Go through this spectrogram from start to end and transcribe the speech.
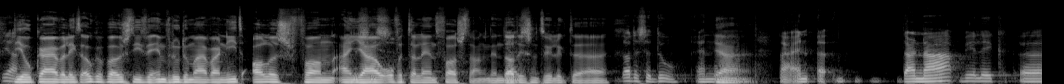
Ja. die elkaar wellicht ook weer positieve invloeden, maar waar niet alles van aan jou of het talent vasthangt. En dat is natuurlijk de... Dat is het doel. En, Ja. eh, nou, en eh, daarna wil ik, eh,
